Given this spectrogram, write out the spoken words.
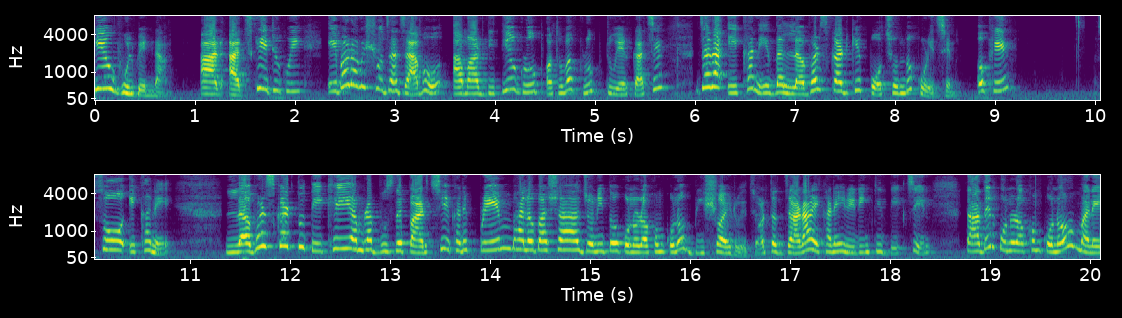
কেউ ভুলবেন না। আর আজকে এটুকুই। এবার আমি সোজা যাব আমার দ্বিতীয় গ্রুপ অথবা গ্রুপ টু এর কাছে, যারা এখানে দ্য লাভার্স কার্ডকে পছন্দ করেছেন। ওকে সো এখানে লাভার্স কার্ড তো দেখেই আমরা বুঝতে পারছি, এখানে প্রেম, ভালোবাসা জনিত কোনো রকম কোনো বিষয় রয়েছে। অর্থাৎ যারা এখানে রিডিংটি দেখছেন, তাদের কোনো রকম কোনো মানে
